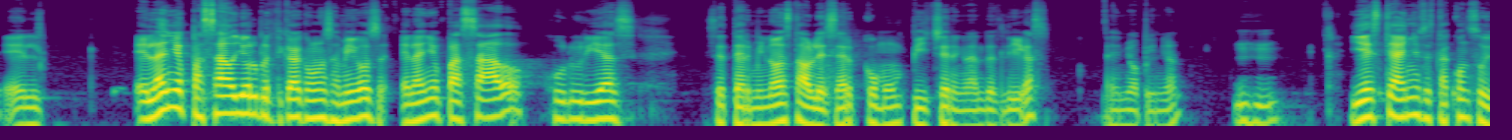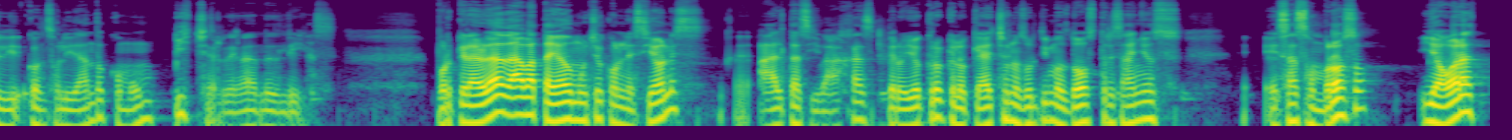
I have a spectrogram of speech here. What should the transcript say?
el, el año pasado, yo lo platicaba con unos amigos, el año pasado Julio Urias se terminó de establecer como un pitcher en grandes ligas, en mi opinión. Y este año se está consoli- consolidando como un pitcher de grandes ligas. Porque la verdad ha batallado mucho con lesiones, eh, altas y bajas, pero yo creo que lo que ha hecho en los últimos dos, tres años es asombroso. Y ahora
